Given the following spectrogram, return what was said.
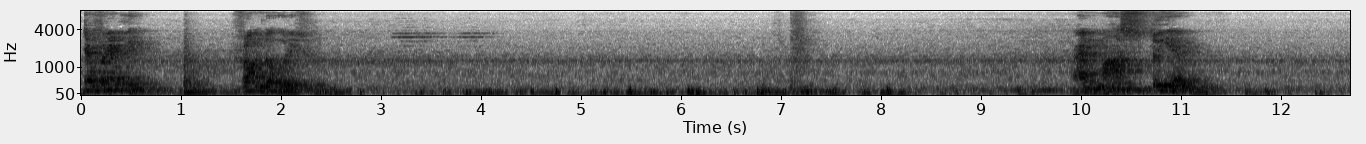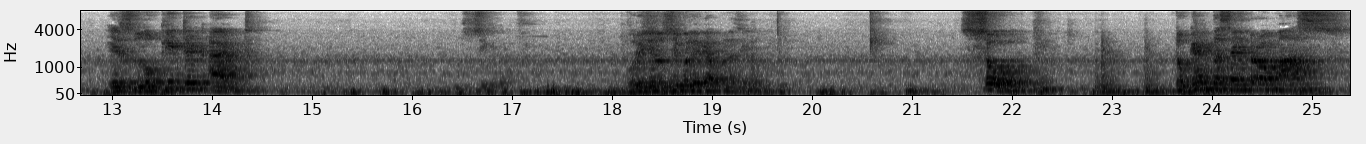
definitely from the origin. And mass 3m is located at original single area upon zero. So, to get the center of mass,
